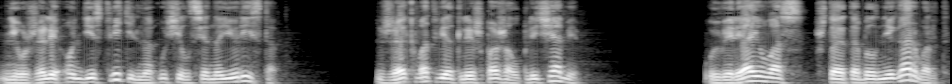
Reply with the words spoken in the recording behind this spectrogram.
Неужели он действительно учился на юриста? Джек в ответ лишь пожал плечами. «Уверяю вас, что это был не Гарвард.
